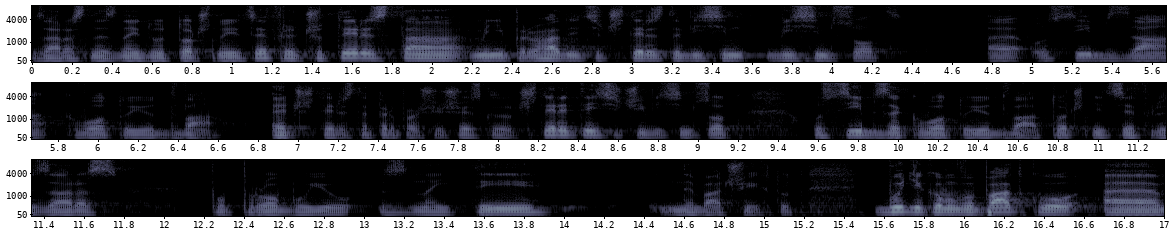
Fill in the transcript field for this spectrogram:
зараз не знайду точної цифри. 400, мені пригадується, 408 800 е, осіб за квотою 2. Е, 400, перепрошую, що я сказав. 4800 осіб за квотою 2. Точні цифри зараз попробую знайти. Не бачу їх тут. В будь-якому випадку е,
